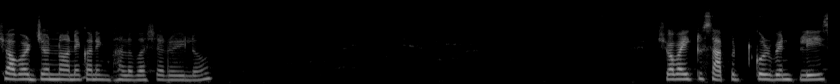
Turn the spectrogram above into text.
সবার জন্য অনেক, অনেক ভালোবাসা রইল সবাই একটু সাপোর্ট করবেন প্লিজ।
